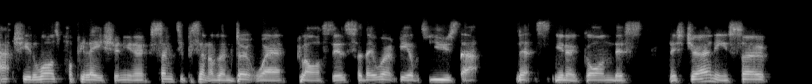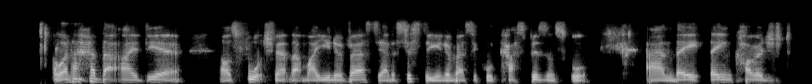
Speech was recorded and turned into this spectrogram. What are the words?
actually, the world's population, you know, 70% of them don't wear glasses. So they won't be able to use that. Let's, you know, go on this this journey. So when I had that idea, I was fortunate that my university had a sister university called Cass Business School, and they they encouraged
